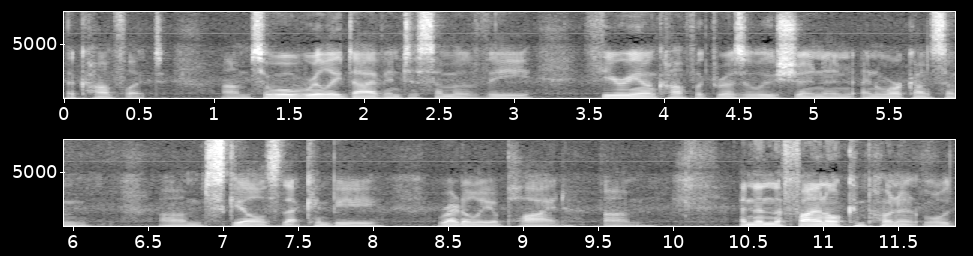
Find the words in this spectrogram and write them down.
the conflict. Um, so we'll really dive into some of the theory on conflict resolution and, and work on some um, skills that can be readily applied. Um, and then the final component will,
